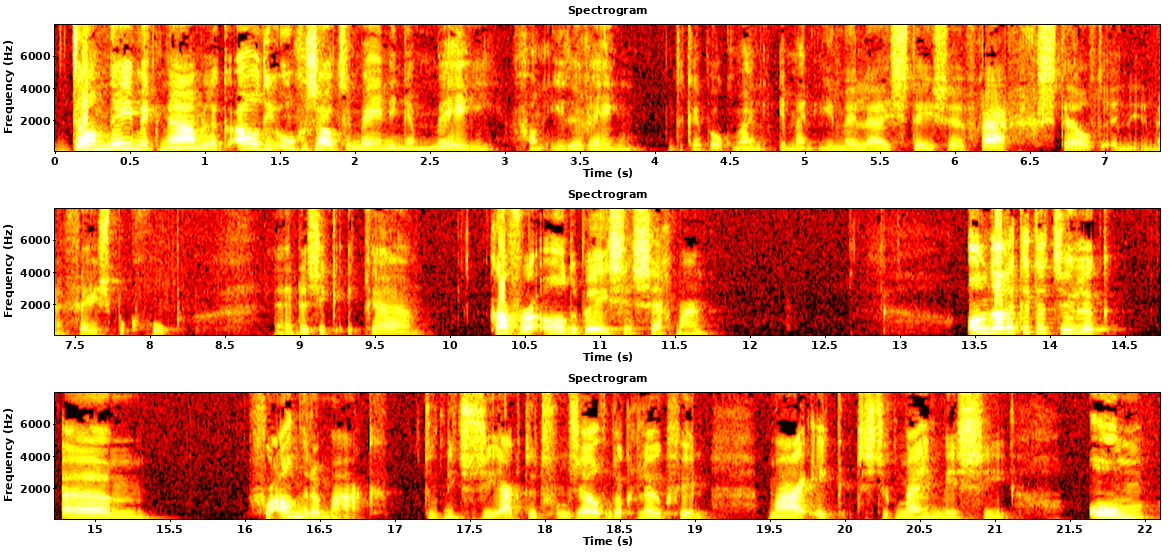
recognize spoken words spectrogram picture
Dan neem ik namelijk al die ongezouten meningen mee van iedereen. Want ik heb ook mijn, in mijn e-maillijst deze vragen gesteld en in mijn Facebookgroep. Dus ik, ik uh, cover all the bases, zeg maar. Omdat ik het natuurlijk um, voor anderen maak. Ik doe het niet zozeer, ja, ik doe het voor mezelf omdat ik het leuk vind. Maar ik, het is natuurlijk mijn missie om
